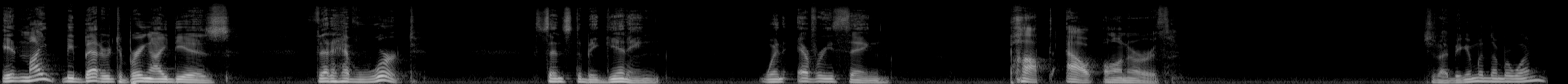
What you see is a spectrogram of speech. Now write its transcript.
It might be better to bring ideas that have worked since the beginning when everything popped out on earth. Should I begin with number one?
